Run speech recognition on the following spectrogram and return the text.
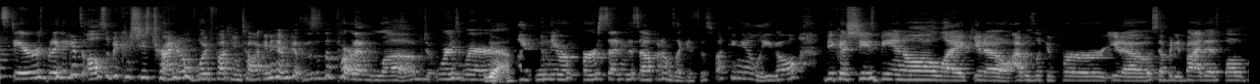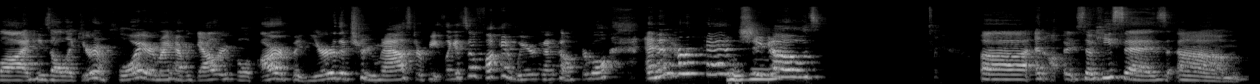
downstairs, but I think it's also because she's trying to avoid fucking talking to him. Because this is the part I loved. Whereas, where Yeah. like when they were first setting this up, and I was like, "Is this fucking illegal?" Because she's being all like, you know, I was looking for, you know, somebody to buy this, blah blah blah, and he's all like, "Your employer might have a gallery full of art, but you're the true masterpiece." Like, it's so fucking weird and uncomfortable. And in her head, she Mhm. goes. Uh, and uh, so he says, um,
